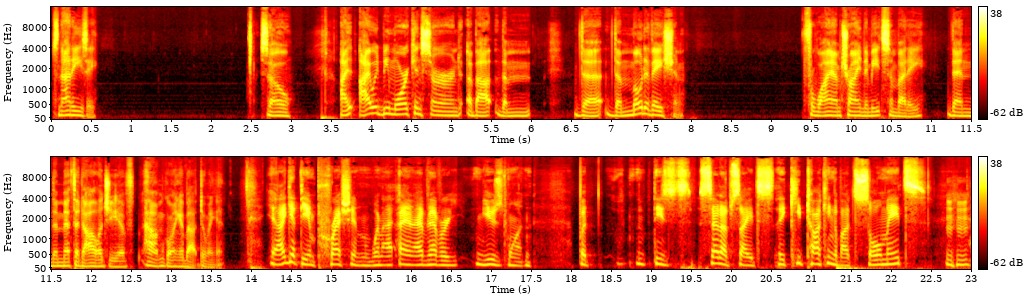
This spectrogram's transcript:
It's not easy. So I, I would be more concerned about the, the, the motivation for why I'm trying to meet somebody than the methodology of how I'm going about doing it. Yeah, I get the impression when I, I I've never used one, but these setup sites they keep talking about soulmates. Mm-hmm.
